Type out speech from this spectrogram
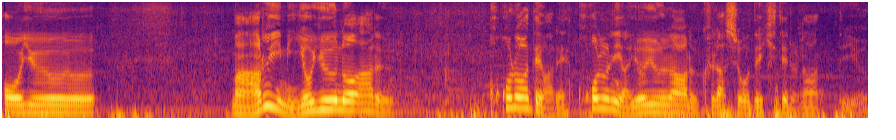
こういうまあある意味余裕のある心ではね心には余裕のある暮らしをできてるなっていう、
